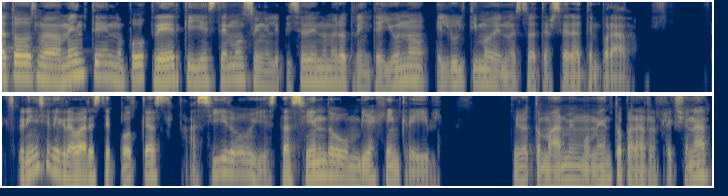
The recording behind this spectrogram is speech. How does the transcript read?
Hola a todos nuevamente, no puedo creer que ya estemos en el episodio número 31, el último de nuestra tercera temporada. La experiencia de grabar este podcast ha sido y está siendo un viaje increíble. Quiero tomarme un momento para reflexionar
